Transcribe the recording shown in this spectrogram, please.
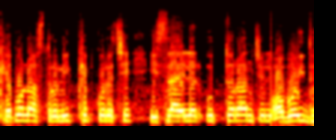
ক্ষেপণাস্ত্র নিক্ষেপ করেছে ইসরায়েলের উত্তরাঞ্চলে অবৈধ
